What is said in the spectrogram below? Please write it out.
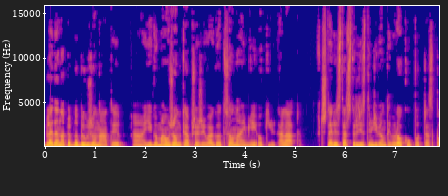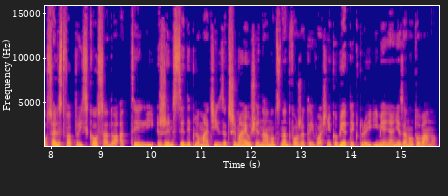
Bleda na pewno był żonaty, a jego małżonka przeżyła go co najmniej o kilka lat. W 449 roku podczas poselstwa Priskosa do Attyli rzymscy dyplomaci zatrzymają się na noc na dworze tej właśnie kobiety, której imienia nie zanotowano.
